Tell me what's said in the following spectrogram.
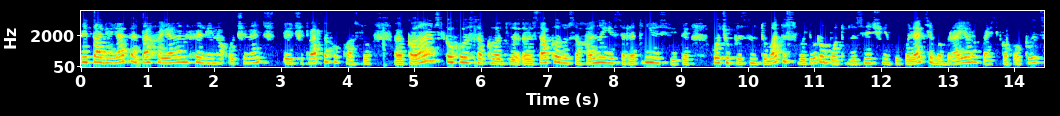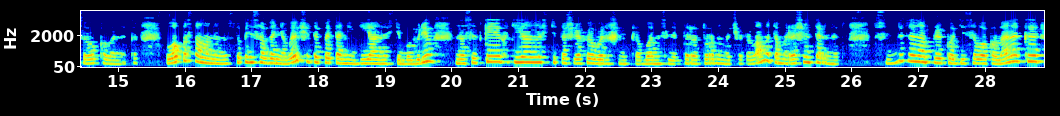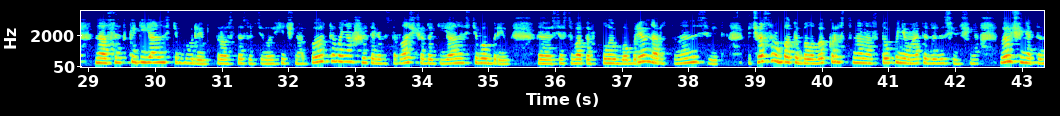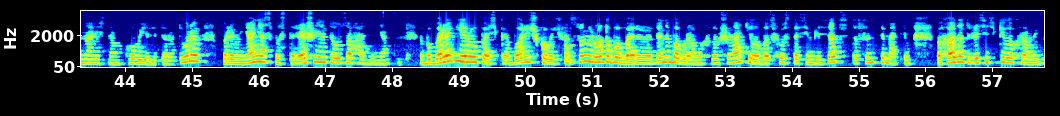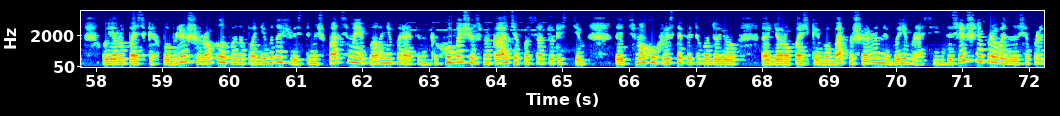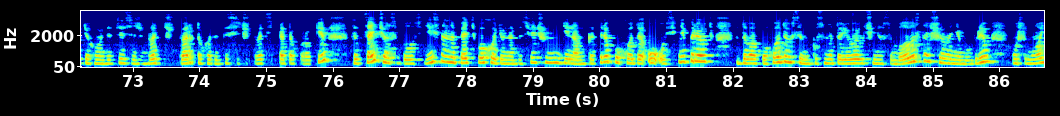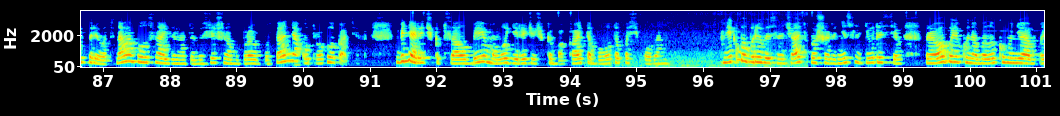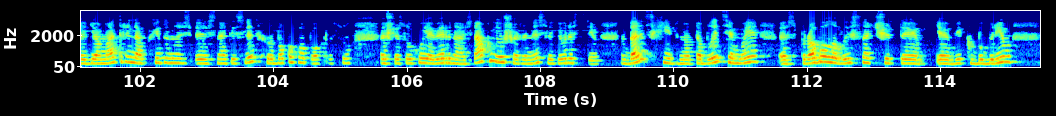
Вітаю, я П'ятаха Євангеліна, учениця 4 класу е, Калинівського закладу, е, загальної середньої освіти. Хочу презентувати свою роботу дослідження популяції бобра європейського околиць село Калиники. Було поставлено наступні завдання вивчити питання діяльності бобрів, наслідки їх діяльності та шляхи вирішення проблеми з літературними джерелами та мереж інтернету. Дослідити на прикладі села Калиники наслідки діяльності бобрів, провести соціологічне опитування жителів села щодо діяльності бобрів, е, з'ясувати вплив бобрів на рослинний світ. Під час роботи було використано наступні методи дослідження: вивчення та аналіз наукової літератури, порівняння, спостереження та узагальнення. Бобер європейський або річковий храсун роду бобери, родини бобрових, довжина тіла без хвоста 70-100 см, вага до 30 кг. У європейських бобрів широко лопатоподібний хвіст, між пальцями є плавні перетинки, губи, що смикаються посаду різців, дають смоху христа під водою. Е, європейський бобер поширений в Євразії. Дослідження проводилися протягом 2024-2025 років. За цей час було здійснено 5 походів на досліджені ділянки, 3 походи у осінній період, 2 походи взимку з метою вивчення особливостей ширення бобрів у сумовий період. Нами було знайдено та досліджено боброві повстання у трьох локаціях. Біля річки Псал, біля малої річечки Бакай та болото Паськове. Вік бобрів визначають по ширині слідів рисів. При обліку на великому діаметрі необхідно е, знайти слід глибокого покрису, е, що слухує вірною ознакою ширини слідів рисів. Далі східно таблиці ми е, спробували визначити е, вік бобрів.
